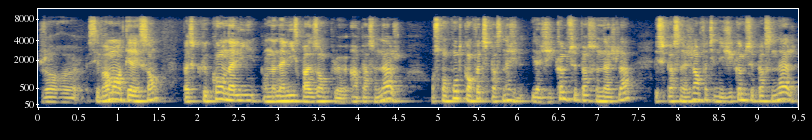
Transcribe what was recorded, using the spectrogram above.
genre, c'est vraiment intéressant, parce que quand on, on analyse, par exemple, un personnage, on se rend compte qu'en fait, ce personnage, il agit comme ce personnage-là, et ce personnage-là, en fait, il agit comme ce personnage.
